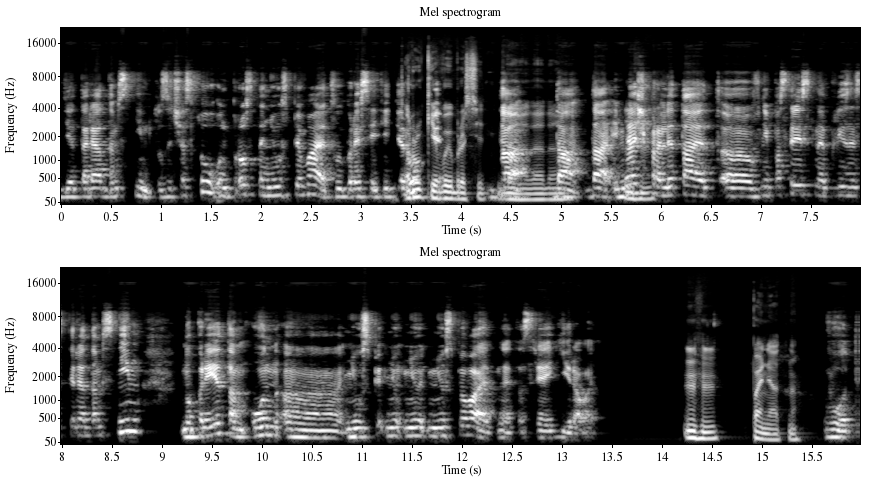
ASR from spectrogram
где-то рядом с ним, то зачастую он просто не успевает выбросить эти руки. Руки выбросить, да, да, да. Да, да, и мяч угу. пролетает э, в непосредственной близости рядом с ним, но при этом он э, не, успе не, не, не успевает на это среагировать. Угу, понятно. Вот.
